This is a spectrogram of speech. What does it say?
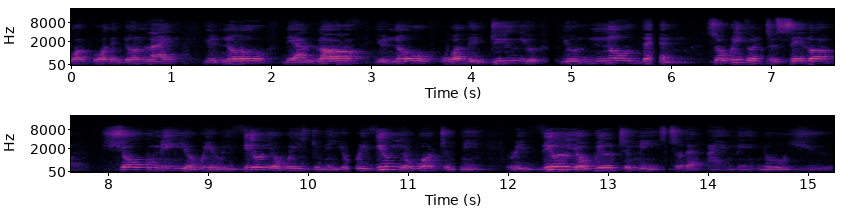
what, what they don't like. You know their love. You know what they do. You, you know them. So we're going to say, Lord, show me your way. Reveal your ways to me. You reveal your word to me. Reveal your will to me so that I may know you.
